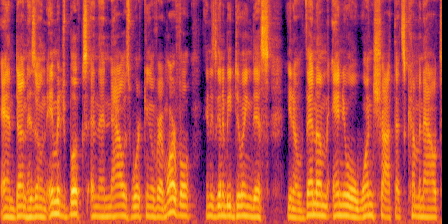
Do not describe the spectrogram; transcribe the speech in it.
and done his own image books. And then now is working over at Marvel and he's going to be doing this, you know, Venom annual one shot that's coming out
